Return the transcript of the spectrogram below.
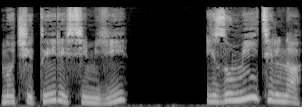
Но четыре семьи? Изумительно!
